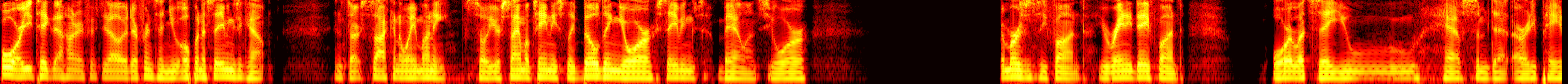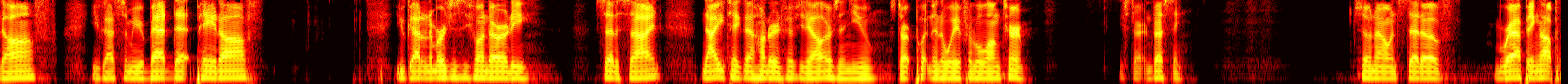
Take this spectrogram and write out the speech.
Or you take that $150 difference and you open a savings account and start socking away money. So you're simultaneously building your savings balance, your emergency fund, your rainy day fund. Or let's say you have some debt already paid off you got some of your bad debt paid off. You've got an emergency fund already set aside. Now you take that $150 and you start putting it away for the long term. You start investing. So now instead of wrapping up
